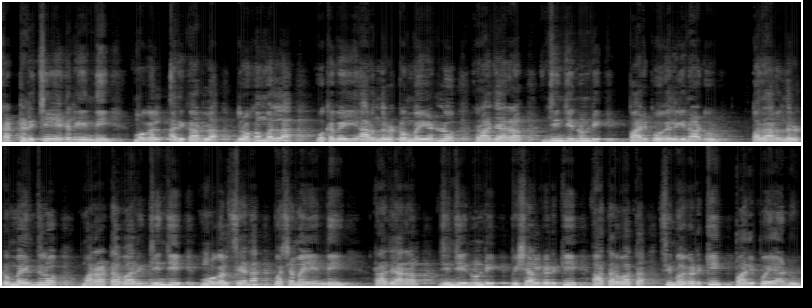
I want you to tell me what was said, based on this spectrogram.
కట్టడి చేయగలిగింది. మొఘల్ అధికారుల ద్రోహం వల్ల ఒక వెయ్యి ఆరు వందల తొంభై ఏడులో రాజారాం జింజి నుండి పారిపోగలిగినాడు. పదహారు వందల తొంభై ఎనిమిదిలో మరాఠా వారి జింజి మొఘల్ సేన వశమైంది. రాజారాం జింజి నుండి విశాల్గఢ్కి ఆ తర్వాత సింహగఢ్కి పారిపోయాడు.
